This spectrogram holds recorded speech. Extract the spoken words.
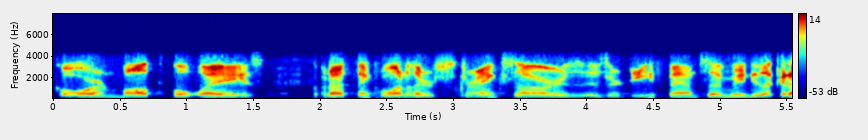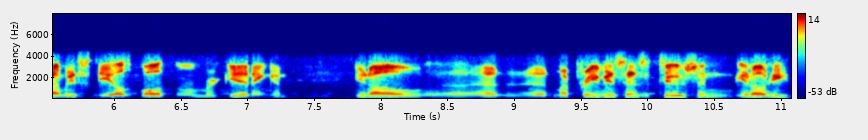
score in multiple ways. But I think one of their strengths are is, is their defense. I mean, you look at how many steals both of them are getting, and you know, uh, at, at my previous institution, you know, he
